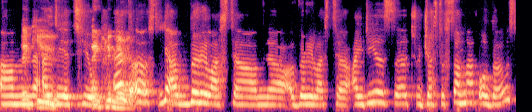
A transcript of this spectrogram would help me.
idea to. Thank you, and yeah, very last, very last ideas to just to sum up all those.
